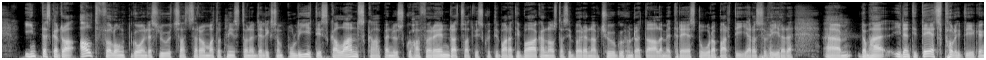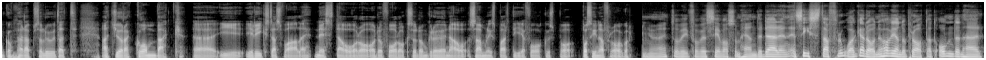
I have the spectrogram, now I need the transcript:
inte ska dra allt för långtgående slutsatser om att åtminstone det liksom politiska landskapet nu skulle ha förändrats så att vi skulle vara tillbaka någonstans i början av 2000-talet med tre stora partier och så vidare. Um, de här identitetspolitiken kommer absolut att, att göra comeback uh, i, i riksdagsvalet nästa år och, och då får också de gröna och Samlingspartiet fokus på, på sina frågor. Right, och vi får väl se vad som händer där. En, en sista fråga då. Nu har vi ändå pratat om den här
